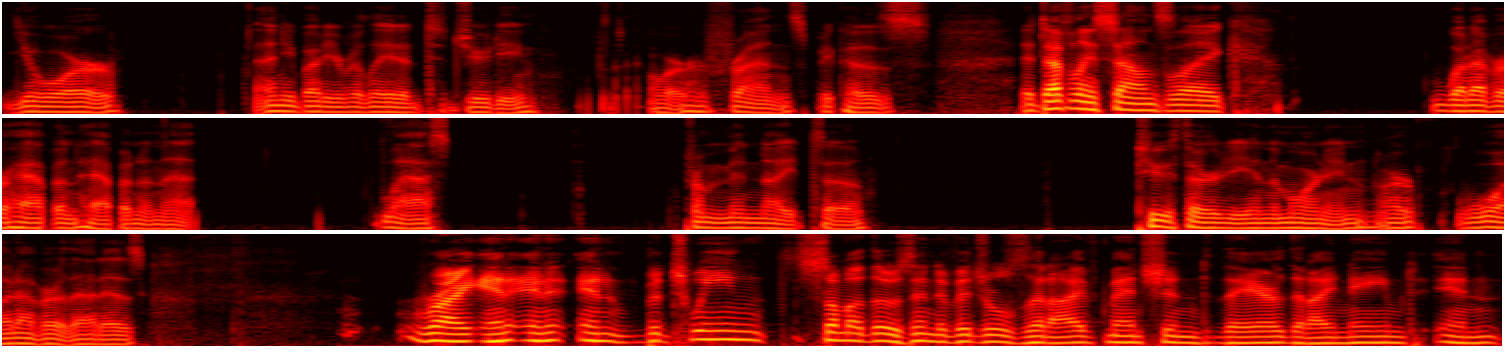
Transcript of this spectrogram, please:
you're anybody related to Judy or her friends because it definitely sounds like whatever happened happened in that last from midnight to 2:30 in the morning or whatever that is. Right, and and and between some of those individuals that I've mentioned there that I named in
